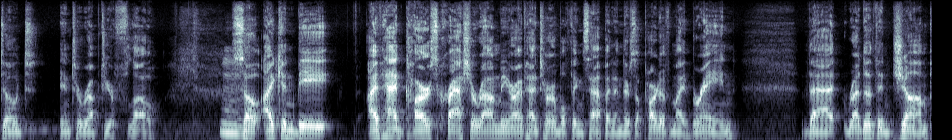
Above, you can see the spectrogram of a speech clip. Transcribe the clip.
don't interrupt your flow. Mm. so i can be I've had cars crash around me or I've had terrible things happen, and there's a part of my brain that rather than jump,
